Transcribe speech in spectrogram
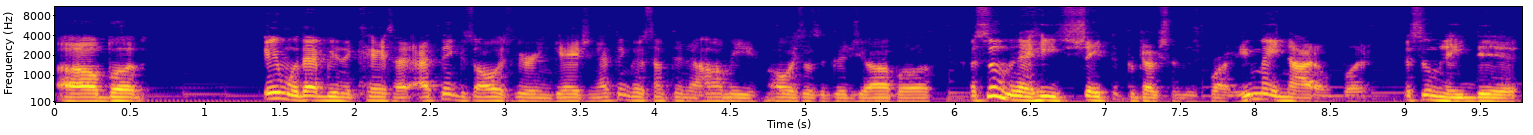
Uh, but even with that being the case, I, I, think it's always very engaging. I think that's something that Hommy always does a good job of. Assuming that he shaped the production of this project, he may not have, but assuming he did,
